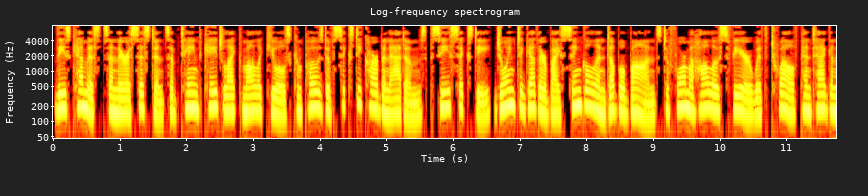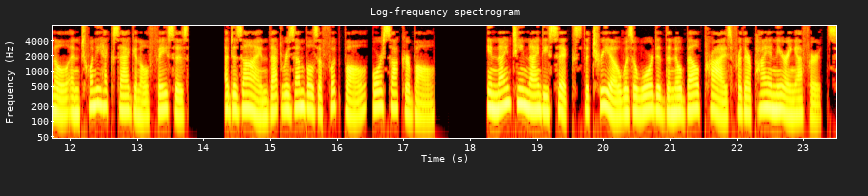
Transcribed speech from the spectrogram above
these chemists and their assistants obtained cage-like molecules composed of 60 carbon atoms C60 joined together by single and double bonds to form a hollow sphere with 12 pentagonal and 20 hexagonal faces—a design that resembles a football, or soccer ball. In 1996 the trio was awarded the Nobel Prize for their pioneering efforts.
